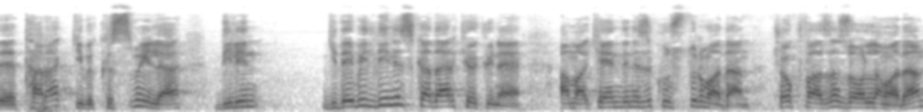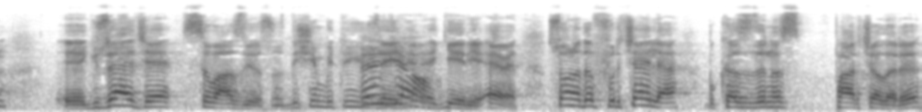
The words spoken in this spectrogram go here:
e, tarak gibi kısmıyla dilin gidebildiğiniz kadar köküne ama kendinizi kusturmadan, çok fazla zorlamadan e, güzelce sıvazlıyorsunuz. Dişin bütün yüzeyini ve geriye. Evet. Sonra da fırçayla bu kazıdığınız parçaları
